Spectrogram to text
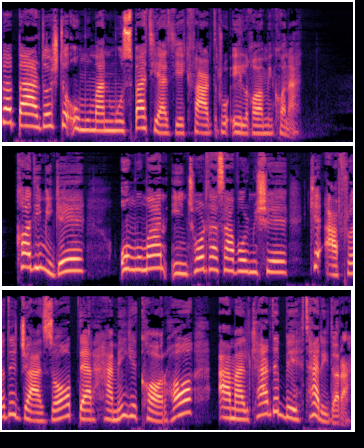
و برداشت عموما مثبتی از یک فرد رو القا می‌کنن. کادی میگه عموما اینطور تصور میشه که افراد جذاب در همه کارها عملکرد بهتری دارن.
